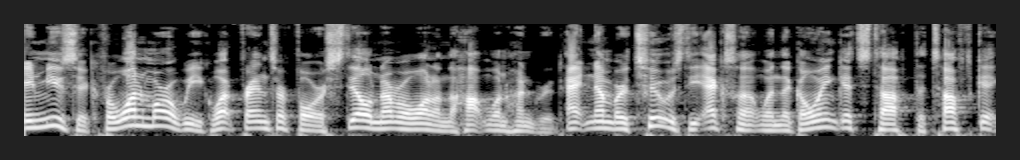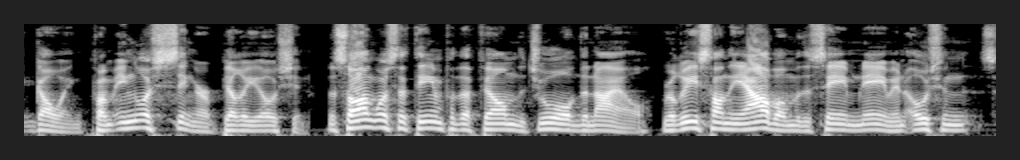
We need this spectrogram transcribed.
In music, for one more week, What Friends Are For still number one on the Hot 100. At number two is the excellent When the Going Gets Tough, the Tough Get Going from English singer Billy Ocean. The song was the theme for the film The Jewel of the Nile, released on the album of the same name and Ocean's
